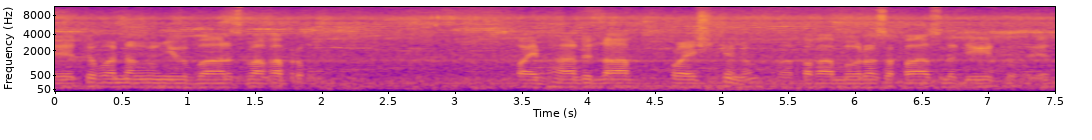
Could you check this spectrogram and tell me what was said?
Ito ko ng New Balance mga kapro. 500 lang ang price nyo, no? Napakamura sa pass dito. Ayan.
